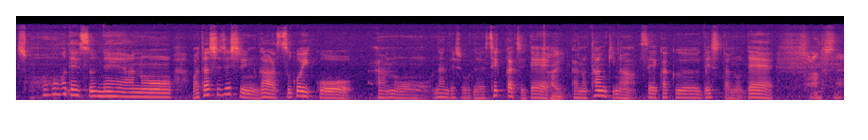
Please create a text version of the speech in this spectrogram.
そうですね。あの私自身がすごいこうあのなんでしょうね。せっかちで、はい。あの短気な性格でしたので、そうなんですね。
